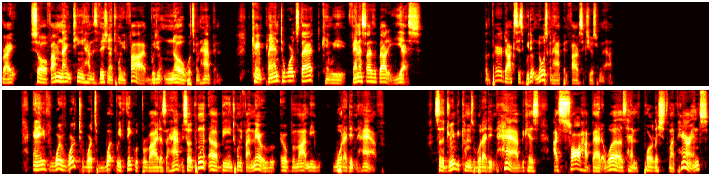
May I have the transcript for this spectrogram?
right? So if I'm 19, have this vision at 25, we don't know what's going to happen. Can we plan towards that? Can we fantasize about it? Yes. But the paradox is we don't know what's going to happen five or six years from now. And if we work towards what we think would provide us a happy, so the point of being 25 married, it would remind me what I didn't have. So the dream becomes what I didn't have because I saw how bad it was having poor relations with my parents,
